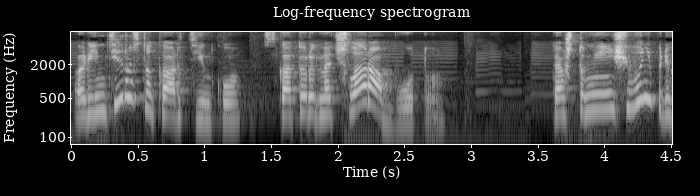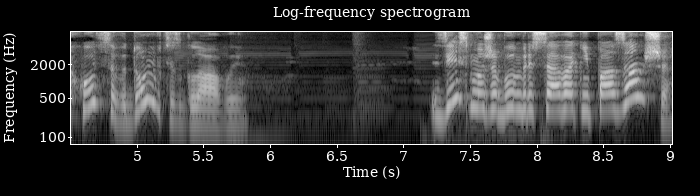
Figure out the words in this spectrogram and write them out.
Ориентируюсь на картинку, с которой начала работу, так что мне ничего не приходится выдумывать из головы. Здесь мы уже будем рисовать не по замше,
